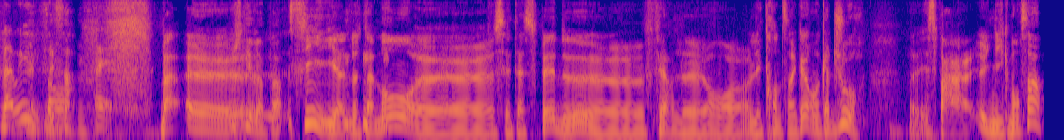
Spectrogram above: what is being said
Bah oui, c'est ça. Bah, euh, Tout ce qui va pas. Si, il y a notamment euh, cet aspect de faire les 35 heures en 4 jours. Euh, c'est pas uniquement ça,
